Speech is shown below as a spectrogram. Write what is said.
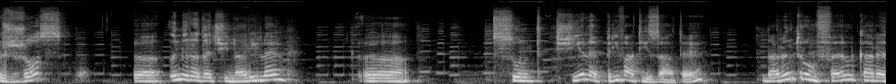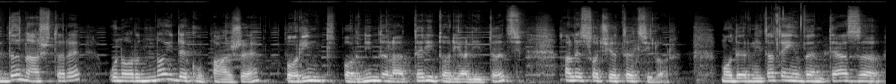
jos, uh, în rădăcinările, uh, sunt și ele privatizate, dar într-un fel care dă naștere unor noi decupaje, pornind, pornind de la teritorialități ale societăților. Modernitatea inventează,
